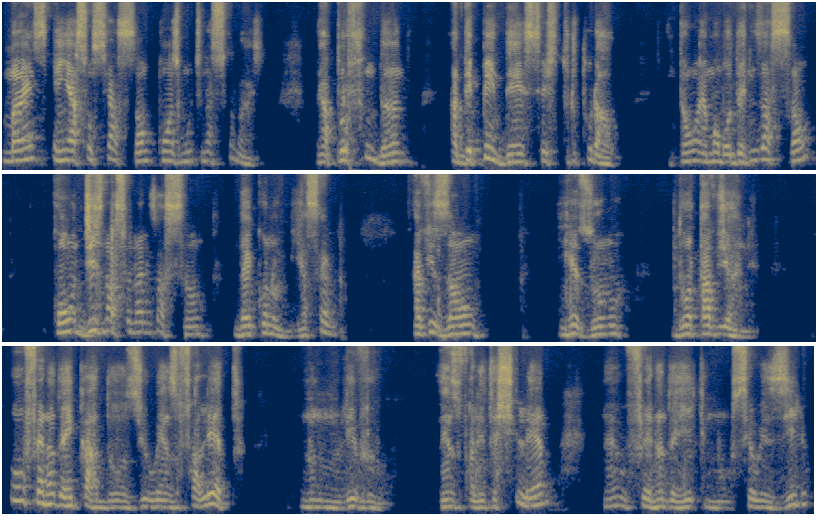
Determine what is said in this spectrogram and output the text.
mas em associação com as multinacionais, né? aprofundando a dependência estrutural. Então, é uma modernização com desnacionalização da economia. Essa é a visão em resumo, do Otaviani. O Fernando Henrique Cardoso e o Enzo Faleto, num livro, Enzo Faleto é chileno, né, o Fernando Henrique no seu exílio,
